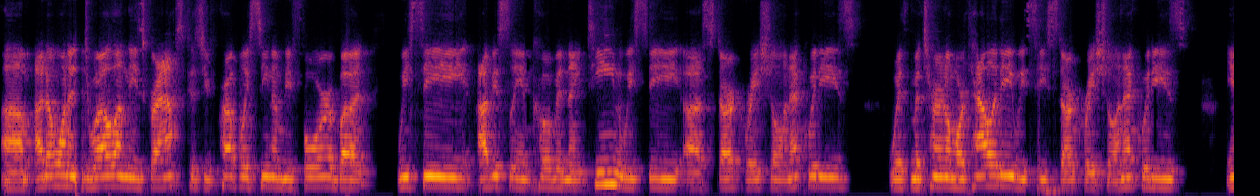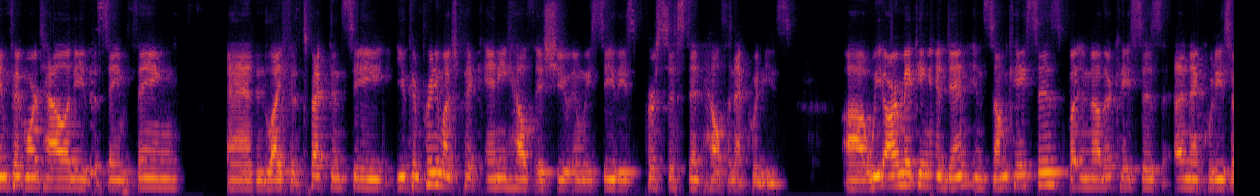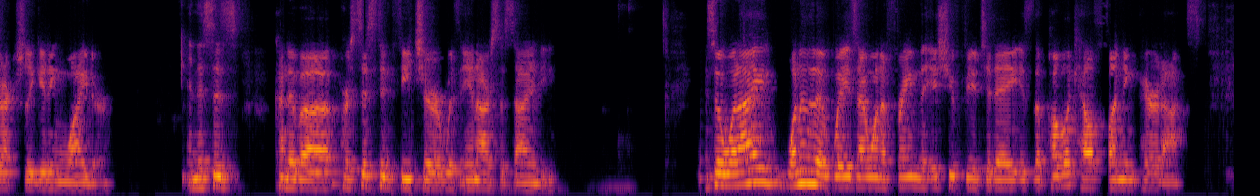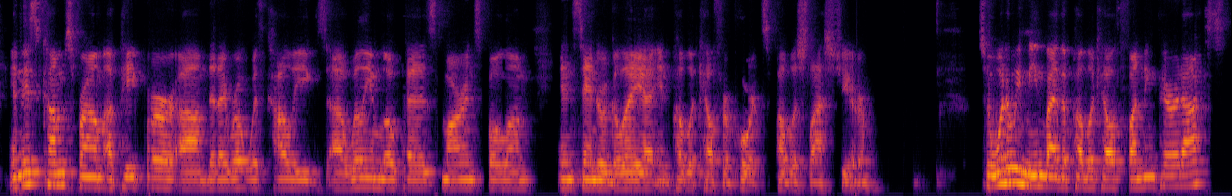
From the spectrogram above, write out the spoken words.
Um, I don't want to dwell on these graphs because you've probably seen them before, but we see obviously in COVID-19, we see uh, stark racial inequities, with maternal mortality, we see stark racial inequities. Infant mortality, the same thing. And life expectancy, you can pretty much pick any health issue and we see these persistent health inequities. Uh, we are making a dent in some cases, but in other cases, inequities are actually getting wider. And this is kind of a persistent feature within our society. so what I, one of the ways I wanna frame the issue for you today is the public health funding paradox. And this comes from a paper um, that I wrote with colleagues uh, William Lopez, Maren Spolum, and Sandro Galea in Public Health Reports published last year. So what do we mean by the public health funding paradox?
